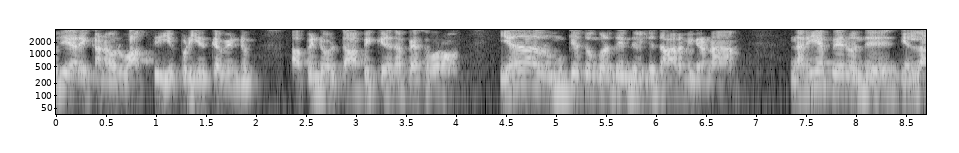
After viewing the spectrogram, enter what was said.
பூஜை அறைக்கான ஒரு வாஸ்து எப்படி இருக்க வேண்டும் அப்படின்ற ஒரு டாபிக் தான் பேச போறோம். எதனால ஒரு முக்கியத்துவம் கொடுத்து இந்த விஷயத்த ஆரம்பிக்கிறேன்னா நிறைய பேர் வந்து எல்லா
